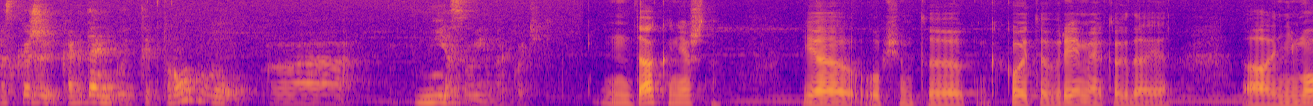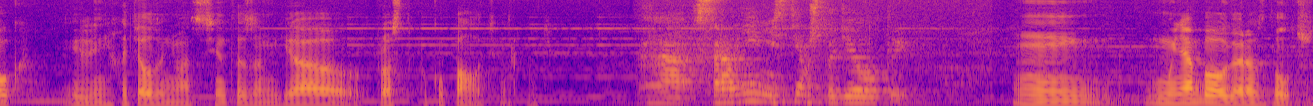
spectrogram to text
Расскажи, когда-нибудь ты пробовал э, не свои наркотики? Да, конечно. Я, в общем-то, какое-то время, когда я э, не мог или не хотел заниматься синтезом, я просто покупал эти наркотики. А в сравнении с тем, что делал ты? У меня было гораздо лучше.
